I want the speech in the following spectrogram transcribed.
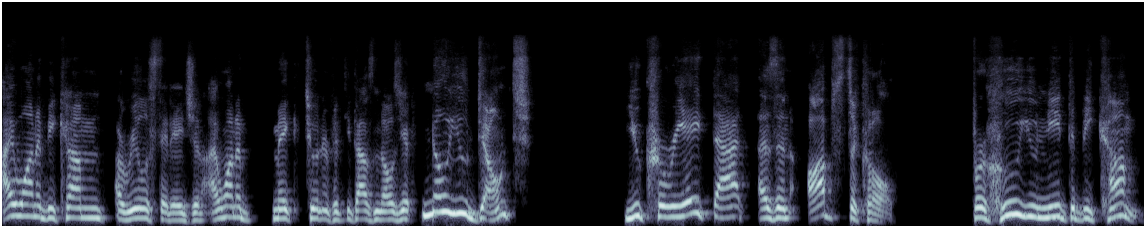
I want to become a real estate agent. I want to make $250,000 a year. No, you don't. You create that as an obstacle for who you need to become.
